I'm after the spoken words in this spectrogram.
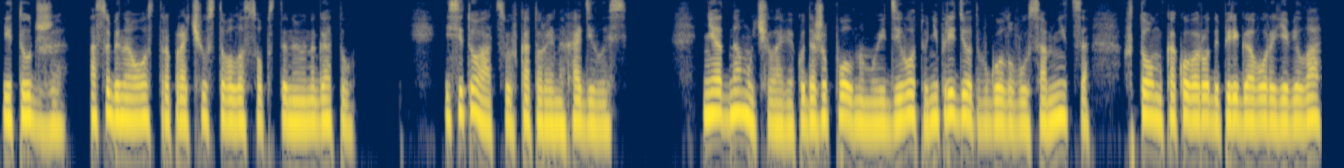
И тут же особенно остро прочувствовала собственную наготу и ситуацию, в которой находилась. Ни одному человеку, даже полному идиоту, не придет в голову усомниться в том, какого рода переговоры я вела,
